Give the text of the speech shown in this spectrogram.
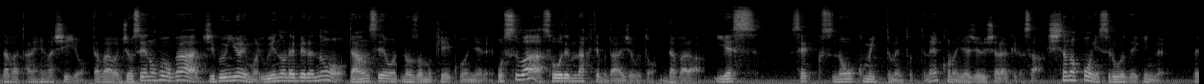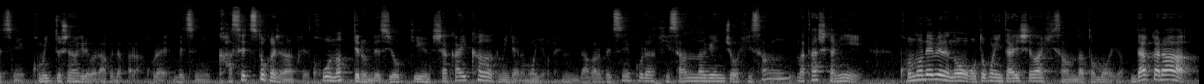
だから大変らしいよだから女性の方が自分よりも上のレベルの男性を望む傾向にあるオスはそうでもなくても大丈夫とだからイエスセックス、ノーコミットメントってね、この矢印だけどさ、下の方にすることできんのよ。別にコミットしなければ楽だから、これ別に仮説とかじゃなくて、こうなってるんですよっていう社会科学みたいなもんよね。うん、だから別にこれは悲惨な現状、悲惨、まあ確かにこのレベルの男に対しては悲惨だと思うよ。だから、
